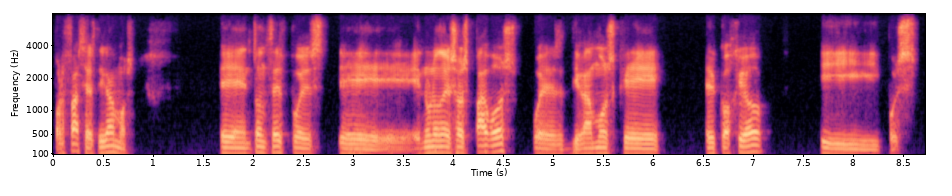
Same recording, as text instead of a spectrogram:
por fases, digamos. Eh, entonces, pues eh, en uno de esos pagos, pues digamos que él cogió y pues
